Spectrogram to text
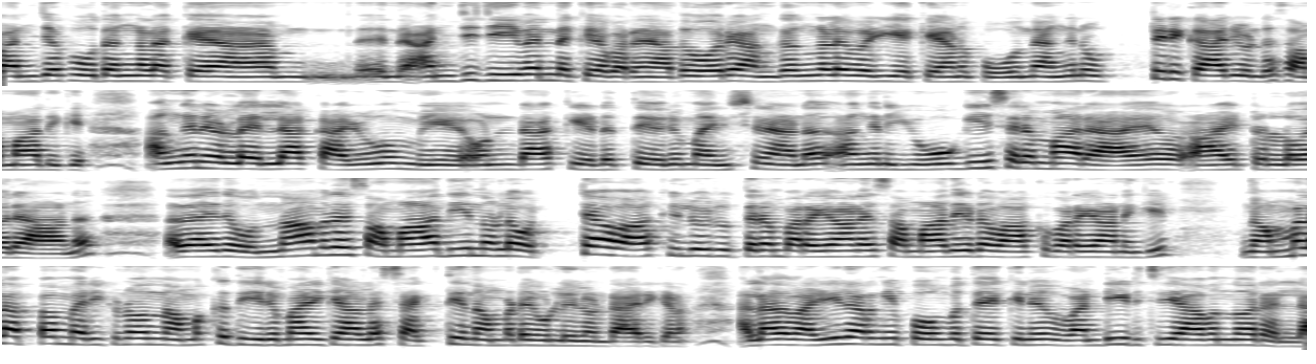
പഞ്ചഭൂതങ്ങളൊക്കെ അഞ്ച് ജീവൻ എന്നൊക്കെയാണ് പറയുന്നത് അത് ഓരോ അംഗങ്ങളെ വഴിയൊക്കെയാണ് പോകുന്നത്. അങ്ങനെ ഒത്തിരി കാര്യമുണ്ട് സമാധിക്ക്. അങ്ങനെയുള്ള എല്ലാ കഴിവും ഉണ്ടാക്കിയെടുത്ത ഒരു മനുഷ്യനാണ്. അങ്ങനെ യോഗീശ്വരന്മാരായ ആയിട്ടുള്ളവരാണ്. അതായത് ഒന്നാമത് സമാധി എന്നുള്ള ഒറ്റ വാക്കിലൊരു ഉത്തരം പറയുകയാണെങ്കിൽ സമാധിയുടെ വാക്ക് പറയുകയാണെങ്കിൽ നമ്മളെപ്പം മരിക്കണമെന്ന് നമുക്ക് തീരുമാനിക്കാനുള്ള ശക്തി നമ്മുടെ ഉള്ളിലുണ്ടായിരിക്കണം അല്ലാതെ വഴിയിൽ ഇറങ്ങി പോകുമ്പോഴത്തേക്കിന് വണ്ടി ഇടിച്ച് ചാവുന്നവരല്ല.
